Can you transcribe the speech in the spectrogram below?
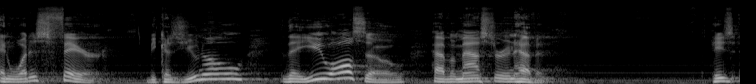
and what is fair, because you know that you also have a master in heaven. He's,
